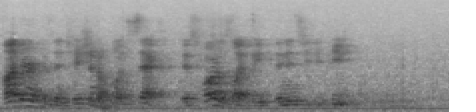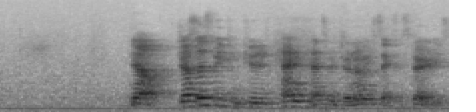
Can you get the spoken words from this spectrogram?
underrepresentation of one sex is far less likely than in CGP. Now, just as we computed pan-cancer genomic sex disparities,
